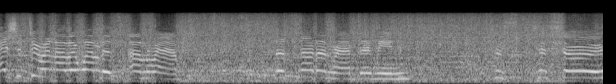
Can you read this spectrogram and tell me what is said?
I should do another one that's unwrapped. That's not unwrapped, I mean, to, to show.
